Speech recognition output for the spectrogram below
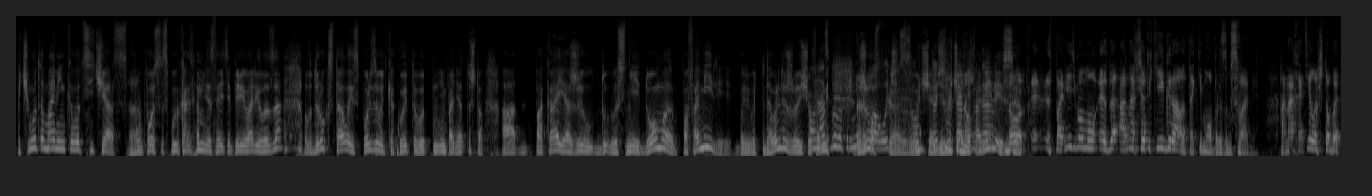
почему-то маменька вот сейчас, а. после, когда мне, знаете, перевалило за, вдруг стала использовать какое-то вот непонятно что. А пока я жил с ней дома по фамилии, довольно еще а фами... у нас было принято жестко звучание, звучание фамилии. Да. Но, э, по-видимому, это, она все-таки играла таким образом с вами. Она хотела, чтобы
